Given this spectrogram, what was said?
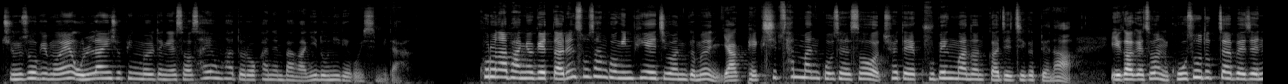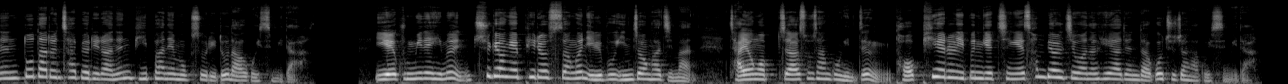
중소규모의 온라인 쇼핑몰 등에서 사용하도록 하는 방안이 논의되고 있습니다. 코로나 방역에 따른 소상공인 피해 지원금은 약 113만 곳에서 최대 900만 원까지 지급되나 일각에선 고소득자 배제는 또 다른 차별이라는 비판의 목소리도 나오고 있습니다. 이에 국민의힘은 추경의 필요성은 일부 인정하지만 자영업자, 소상공인 등 더 피해를 입은 계층에 선별 지원을 해야 된다고 주장하고 있습니다.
